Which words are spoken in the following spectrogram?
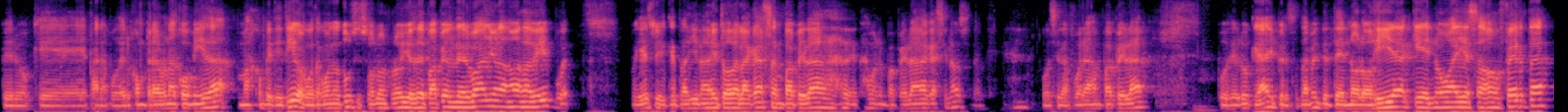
pero que para poder comprar una comida más competitiva, porque cuando tú, si son los rollos de papel del baño, nada más David, pues, pues eso, y que está llenado ahí toda la casa empapelada, bueno, empapelada casi no, sino que, como si la fueras a empapelar, pues es lo que hay, pero exactamente tecnología que no hay esas ofertas,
